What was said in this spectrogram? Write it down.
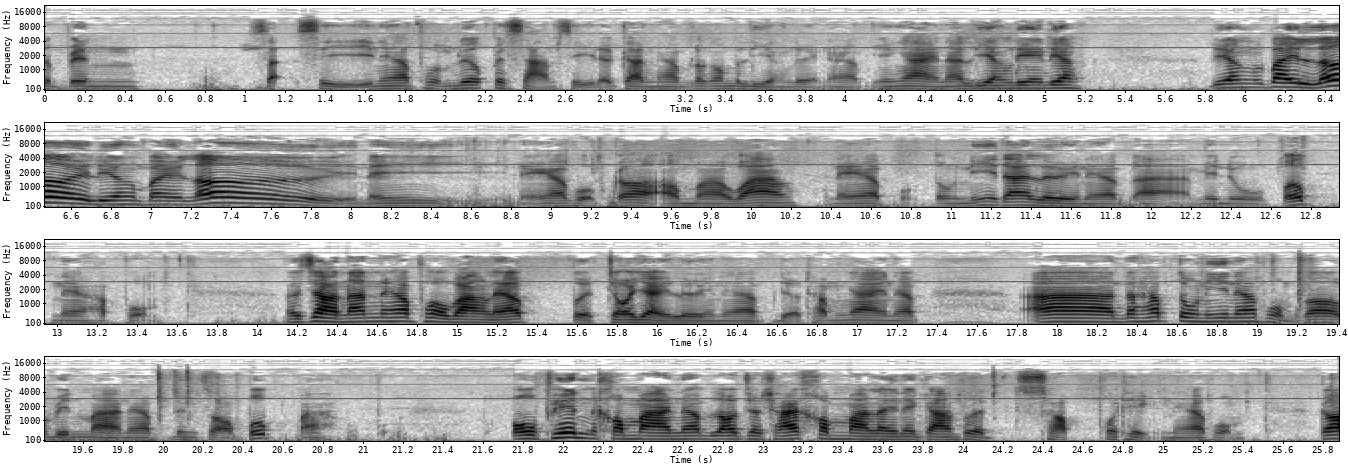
จะเป็นสสีนะครับผมเลือกเป็น 3 สีแล้วกันครับแล้วก็มาเรียงเลยนะครับง่ายๆนะเรียงเรียงเรียงเรียงไปเลยเรียงไปเลยนี่นะครับผมก็เอามาวางนะครับผมตรงนี้ได้เลยนะครับอ่าเมนูปุ๊บนะครับผมหลังจากนั้นนะครับพอวางแล้วเปิดจอใหญ่เลยนะครับ เดี๋ยวทำง่ายนะครับ อ่านะครับตรงนี้นะครับผมก็เว้นมานะครับหนึ่งสองปุ๊บอะ Open Command นะครับเราจะใช้คอมมานด์อะไรในการเปิด Shop Protect นะครับผมก็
